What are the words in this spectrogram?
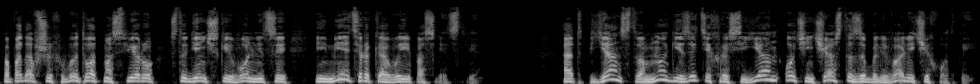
попадавших в эту атмосферу студенческой вольницы, иметь роковые последствия. От пьянства многие из этих россиян очень часто заболевали чехоткой.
